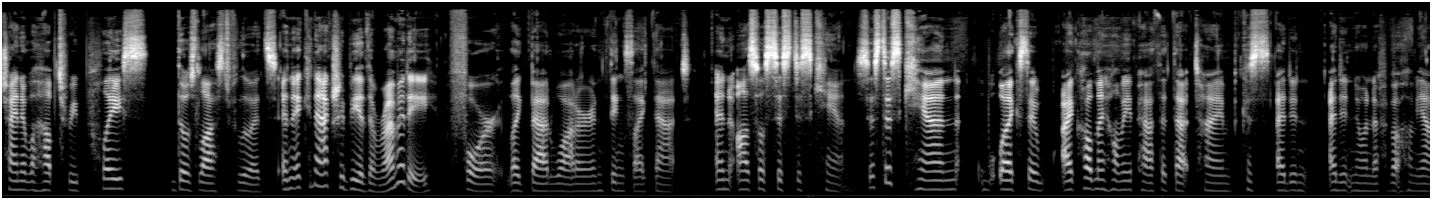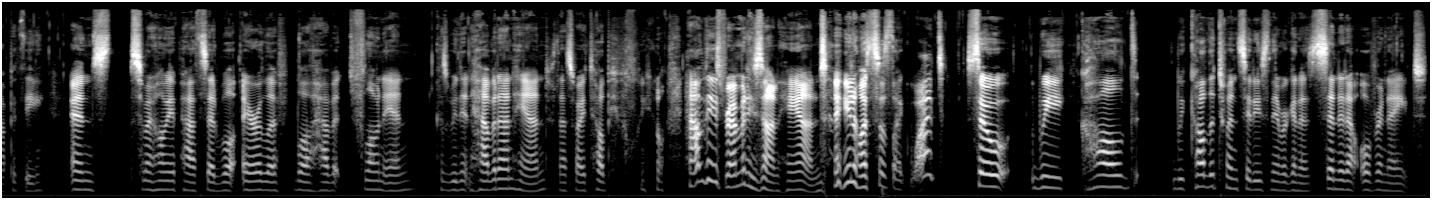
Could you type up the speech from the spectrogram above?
china will help to replace those lost fluids. And it can actually be the remedy for like bad water and things like that. And also Cistus can. Cistus can, like I said, I called my homeopath at that time because I didn't I didn't know enough about homeopathy. And so my homeopath said, well, airlift, we'll have it flown in because we didn't have it on hand. That's why I tell people, you know, have these remedies on hand. you know, it's just like, what? So we called we called the Twin Cities and they were going to send it out overnight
